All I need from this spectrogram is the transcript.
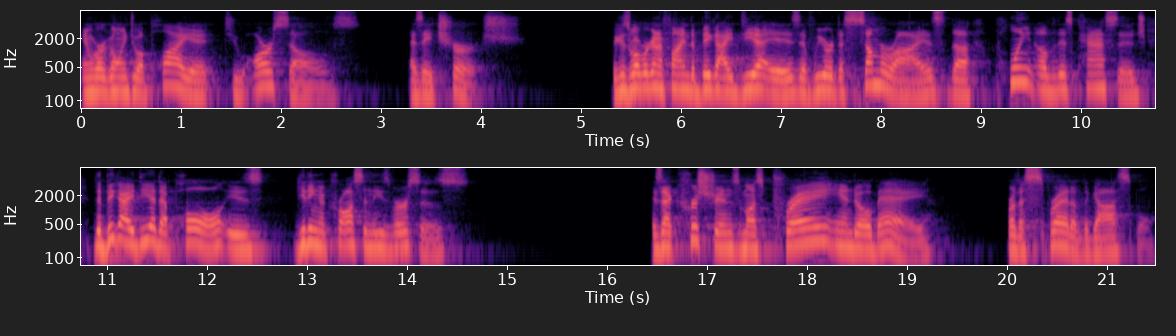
and we're going to apply it to ourselves as a church. Because what we're going to find the big idea is, if we were to summarize the point of this passage, the big idea that Paul is getting across in these verses is that Christians must pray and obey for the spread of the gospel.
